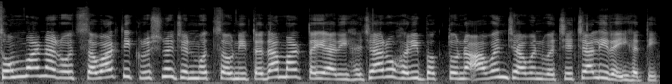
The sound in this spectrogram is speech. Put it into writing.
સોમવારના રોજ સવારથી કૃષ્ણ જન્મોત્સવની તદામાર તૈયારી હજારો હરિભક્તોના આવન જાવન વચ્ચે ચાલી રહી હતી.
